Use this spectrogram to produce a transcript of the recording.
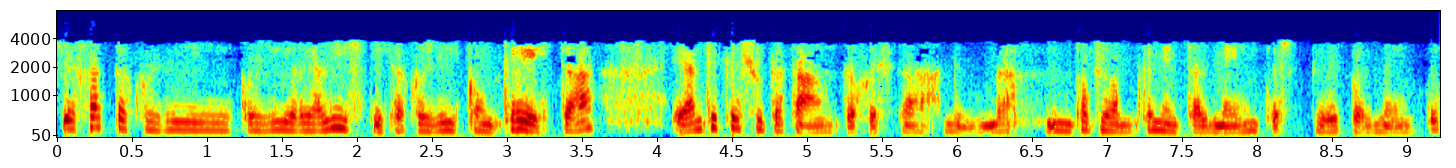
si è fatta così, così realistica, così concreta, è anche cresciuta tanto questa bimba, proprio anche mentalmente, spiritualmente,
